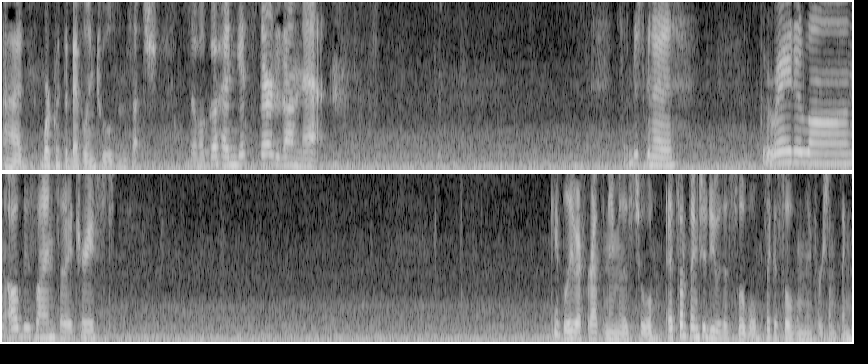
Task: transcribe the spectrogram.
uh, work with the beveling tools and such. So we'll go ahead and get started on that. So I'm just gonna go right along all these lines that I traced. Can't believe I forgot the name of this tool. It's something to do with a swivel. It's like a swivel knife or something.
